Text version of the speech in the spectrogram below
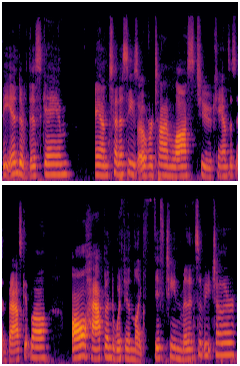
the end of this game, and Tennessee's overtime loss to Kansas in basketball all happened within like 15 minutes of each other.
